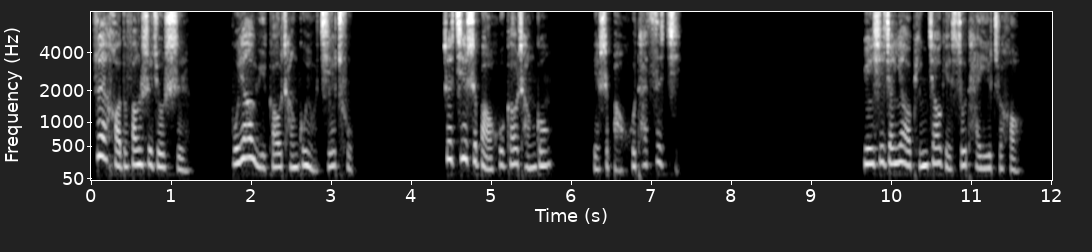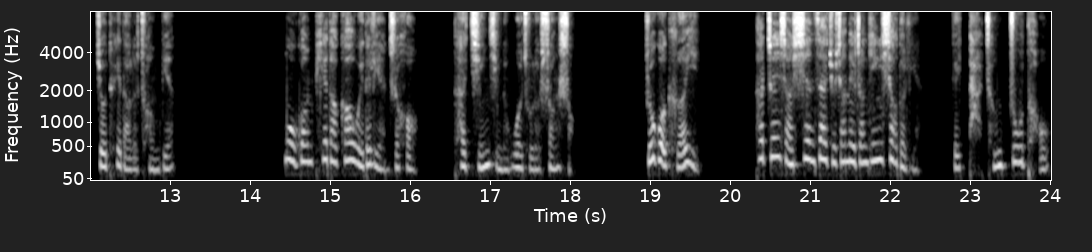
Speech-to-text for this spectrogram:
最好的方式就是不要与高长恭有接触。这既是保护高长恭，也是保护他自己。云溪将药瓶交给苏太医之后，就退到了床边，目光瞥到高伟的脸之后。他紧紧的握住了双手。如果可以，他真想现在就将那张阴笑的脸给打成猪头。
